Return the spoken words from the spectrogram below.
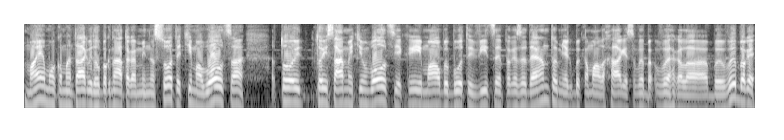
Маємо коментар від губернатора Міннесоти Тіма Волца, той, той самий Тім Волц, який мав би бути віце-президентом, якби Камала Харріс виграла би вибори.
